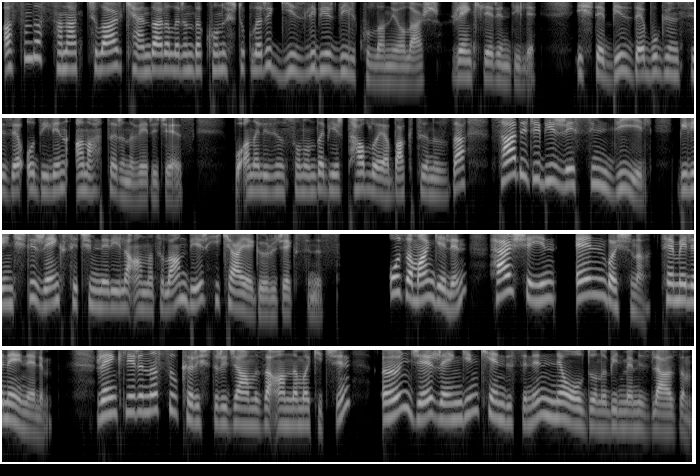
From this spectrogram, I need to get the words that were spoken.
Aslında sanatçılar kendi aralarında konuştukları gizli bir dil kullanıyorlar, renklerin dili. İşte biz de bugün size o dilin anahtarını vereceğiz. Bu analizin sonunda bir tabloya baktığınızda sadece bir resim değil, bilinçli renk seçimleriyle anlatılan bir hikaye göreceksiniz. O zaman gelin her şeyin en başına, temeline inelim. Renkleri nasıl karıştıracağımızı anlamak için önce rengin kendisinin ne olduğunu bilmemiz lazım.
